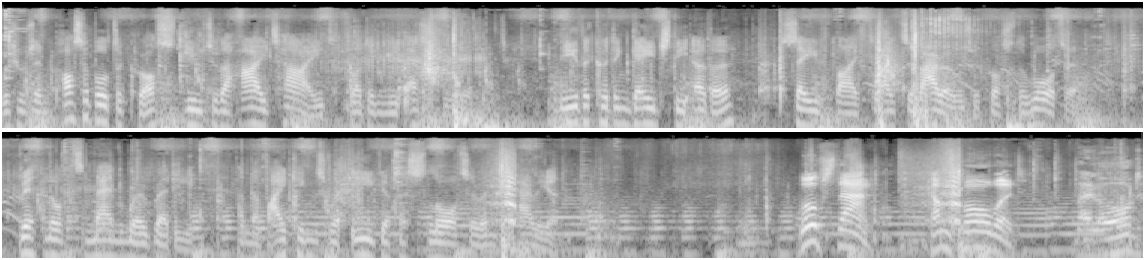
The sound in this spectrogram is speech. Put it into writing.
which was impossible to cross due to the high tide flooding the estuary. Neither could engage the other, save by flights of arrows across the water. Byrhtnoth's men were ready, and the Vikings were eager for slaughter and carrion. Wulfstan, come forward. My lord.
